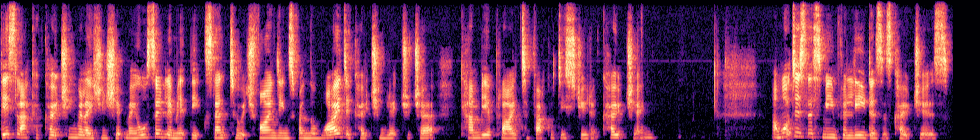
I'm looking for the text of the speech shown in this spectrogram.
This lack of coaching relationship may also limit the extent to which findings from the wider coaching literature can be applied to faculty student coaching. And what does this mean for leaders as coaches?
